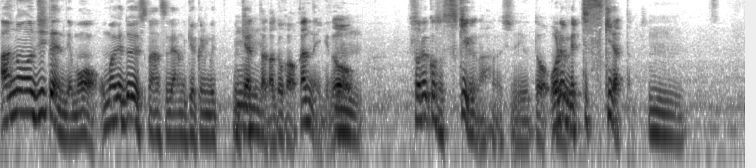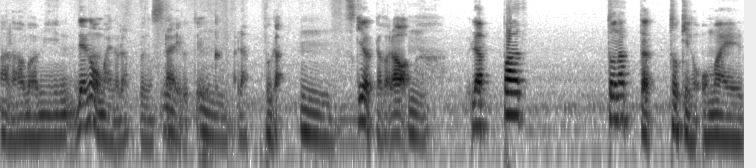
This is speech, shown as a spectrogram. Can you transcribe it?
あの時点でもお前がどういうスタンスであの曲に向向き合ったかどうかわかんないけど、うん。それこそスキルの話で言うと俺めっちゃ好きだった。のうん。あのアバミでのお前のラップのスタイルというか、うん。ラップが。うん。好きだったから、うん。ラッパーとなった時のお前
